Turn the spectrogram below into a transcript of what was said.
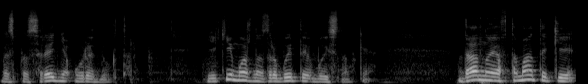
безпосередньо у редуктор. Які можна зробити висновки? Даної автоматики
